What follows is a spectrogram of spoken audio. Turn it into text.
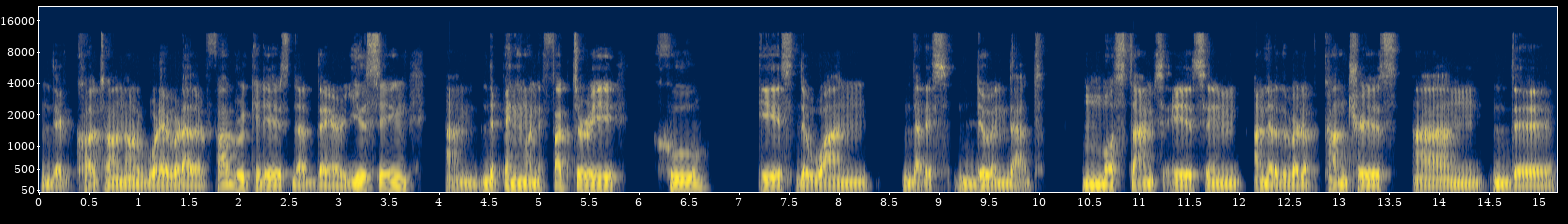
the cotton or whatever other fabric it is that they are using. And depending on the factory, who is the one that is doing that? Most times is in underdeveloped countries and the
